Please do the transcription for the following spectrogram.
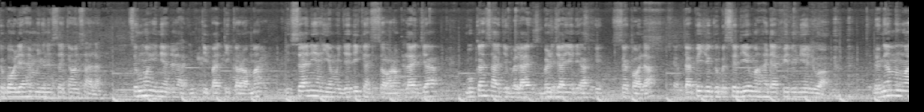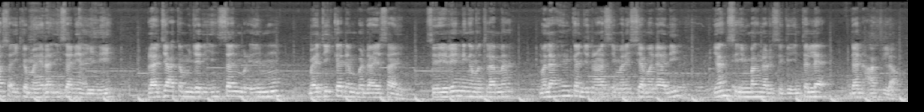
kebolehan menyelesaikan masalah. Semua ini adalah intipati karamah insaniah yang menjadikan seseorang pelajar bukan sahaja berjaya di akhir sekolah tapi juga bersedia menghadapi dunia luar. Dengan menguasai kemahiran insaniah ini, pelajar akan menjadi insan berilmu, beretika dan berdaya saing. Seiring dengan matlamat melahirkan generasi Malaysia Madani yang seimbang dari segi intelek dan akhlak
